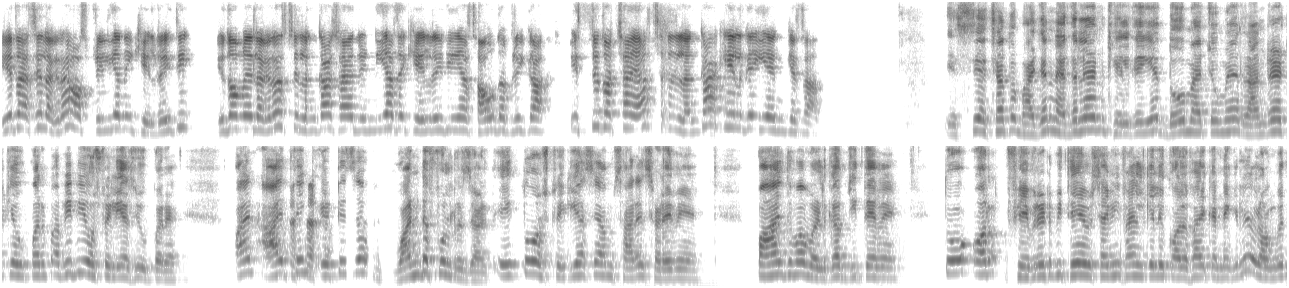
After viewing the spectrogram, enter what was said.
ये तो ऐसे लग रहा है ऑस्ट्रेलिया नहीं खेल रही थी। ये तो हमें लग रहा है श्रीलंका शायद इंडिया से खेल रही थी या साउथ अफ्रीका। इससे तो अच्छा यार श्रीलंका खेल गई है इनके साथ। इससे अच्छा तो भाईजान नेदरलैंड खेल गई है। दो मैचों में रन रेट के ऊपर अभी भी ऑस्ट्रेलिया से ऊपर है। And I think it is a wonderful result एक तो ऑस्ट्रेलिया से हम सारे सड़े हुए हैं। पाँच दफ़ा वर्ल्ड कप जीते हुए तो और फेवरेट भी थे सेमीफाइनल के लिए क्वालिफाई करने के लिए अलॉन्ग विद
